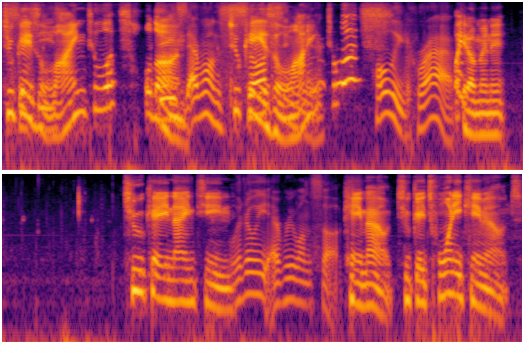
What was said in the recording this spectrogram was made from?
2K is lying to us? Hold on. Jesus, everyone 2K is lying to us? Holy crap. Wait a minute. 2K19 Literally everyone sucks. came out. 2K20 came out.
